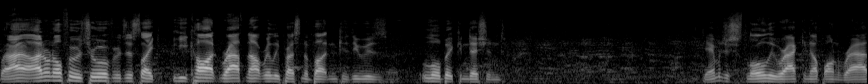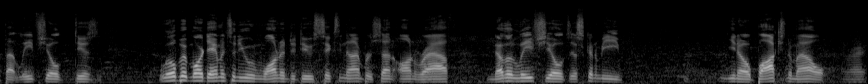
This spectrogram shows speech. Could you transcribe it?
But I, I don't know if it was true, or if it was just like he caught Wrath not really pressing a button because he was a little bit conditioned. Damage is slowly racking up on Wrath. That Leaf Shield does a little bit more damage than you wanted to do. 69% on Wrath. Another Leaf Shield just going to be, you know, boxing him out. right.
